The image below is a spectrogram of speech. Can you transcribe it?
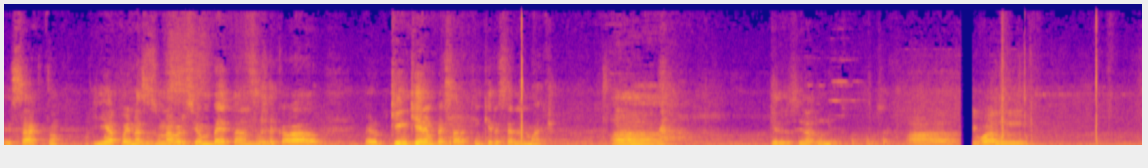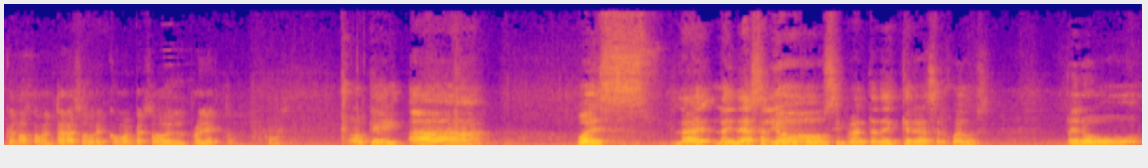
Exacto. Y apenas es una versión beta, no Sí. se ha acabado. Pero, ¿quién quiere empezar? ¿Quién quiere ser el macho? Ah, ¿Quieres decir algo? Ah, igual que nos comentara sobre cómo empezó el proyecto. Cómo se- Ok, ah, pues la, la idea salió simplemente de querer hacer juegos, pero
